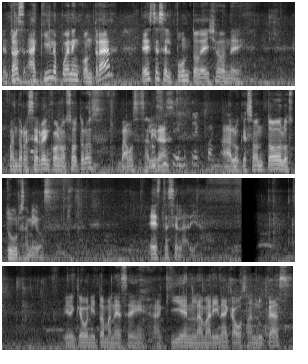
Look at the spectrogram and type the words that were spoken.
Entonces aquí lo pueden encontrar. Este es el punto de hecho donde cuando reserven con nosotros vamos a salir a, a lo que son todos los tours amigos. Este es el área. Miren qué bonito amanece aquí en la Marina de Cabo San Lucas.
